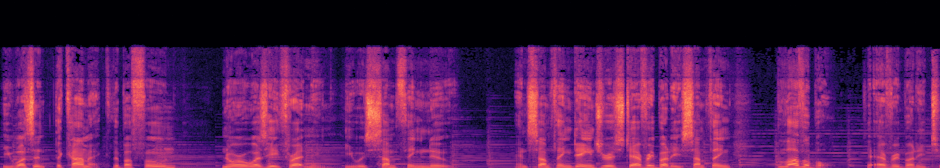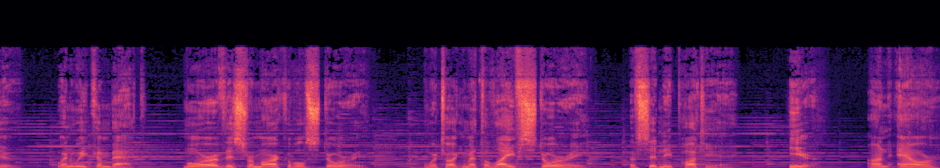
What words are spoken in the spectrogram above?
He wasn't the comic, the buffoon, nor was he threatening. He was something new and something dangerous to everybody, something lovable to everybody too. When we come back, more of this remarkable story. We're talking about the life story of Sidney Poitier here on Our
